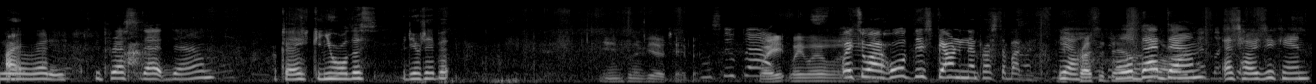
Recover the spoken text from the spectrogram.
You're ready. You press that down. Okay, can you hold this? Videotape it? Ian's going to videotape it. Wait, wait, wait, wait. Wait, so I hold this down and then press the button. Yeah. press it down hold that hard. down as hard as you can,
